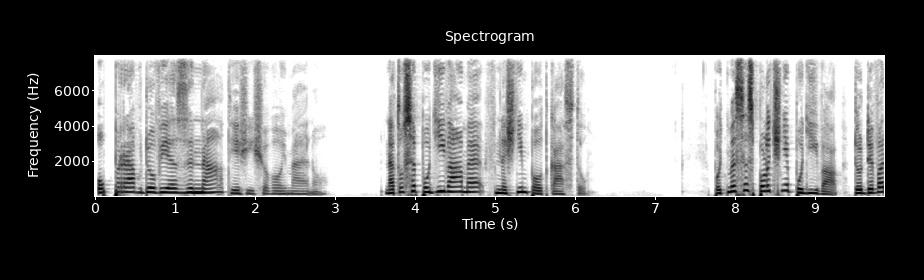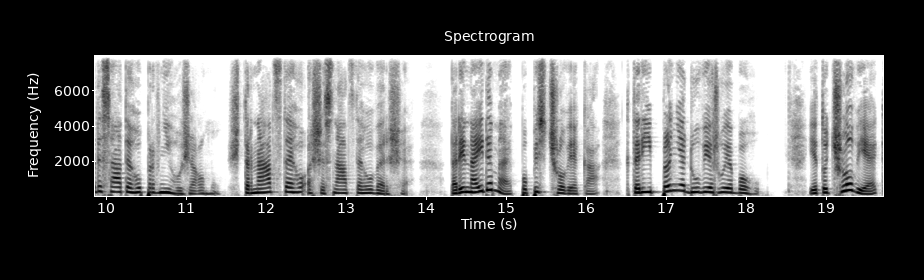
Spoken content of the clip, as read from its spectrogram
Opravdově znát Ježíšovo jméno. Na to se podíváme v dnešním podcastu. Pojďme se společně podívat do 91. žalmu, 14. a 16. verše. Tady najdeme popis člověka, který plně důvěřuje Bohu. Je to člověk,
